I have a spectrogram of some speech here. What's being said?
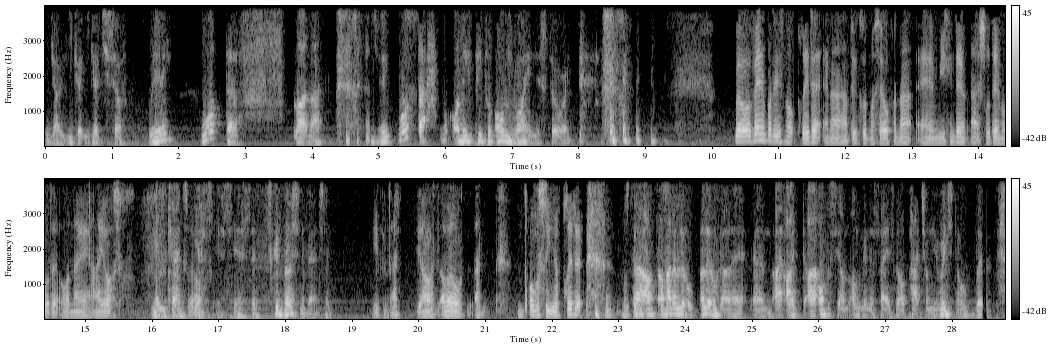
you go, you go, you go to yourself, really? What the f-? like that? You think, what the? What are these people on writing this story? Well, if anybody's not played it, and I have to include myself in that, um, you can down, actually download it on uh, iOS. yeah, you can. As well. Yes, yes, yes. It's a good version of it actually. You, I, yeah, well, I, obviously you've played it. It was good. Uh, I've, I've had a little a little go at it. Um, I, I, I obviously I'm, I'm going to say it's not a patch on the original, but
